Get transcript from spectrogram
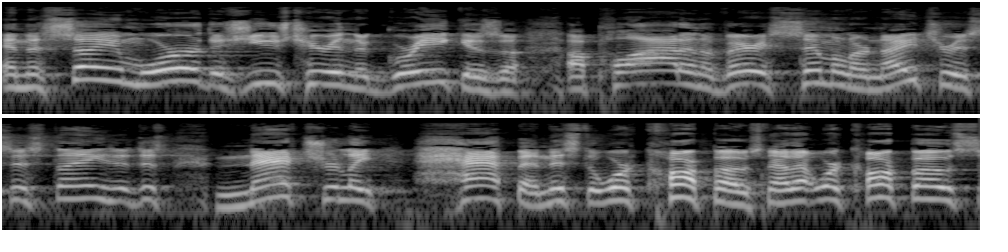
And the same word that's used here in the Greek is uh, applied in a very similar nature. It's just things that just naturally happen. It's the word karpos. Now, that word karpos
